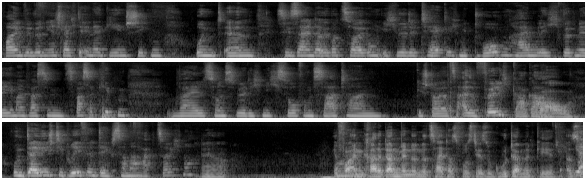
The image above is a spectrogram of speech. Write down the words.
Freund, wir würden ihr schlechte Energien schicken und ähm, sie seien der Überzeugung, ich würde täglich mit Drogen heimlich, würde mir jemand was ins Wasser kippen, weil sonst würde ich nicht so vom Satan gesteuert sein. Also völlig gaga. Wow. Und da liest die Briefe und denkst, sag mal, hackt euch noch? Ja. Ja, vor allem gerade dann, wenn du eine Zeit hast, wo es dir so gut damit geht. Also, ja,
